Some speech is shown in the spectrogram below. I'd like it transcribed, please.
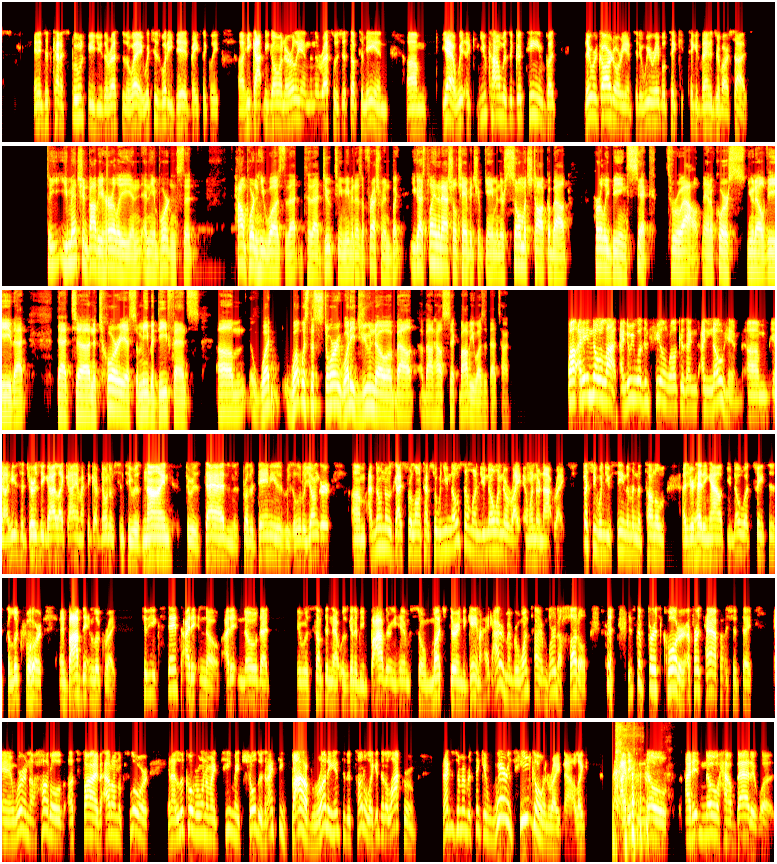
and it just kind of spoon feed you the rest of the way, which is what he did basically. Uh, he got me going early, and then the rest was just up to me. And um, yeah, we, UConn was a good team, but they were guard oriented, and we were able to take take advantage of our size. So you mentioned Bobby Hurley and and the importance that how important he was to that to that Duke team even as a freshman. But you guys play in the national championship game, and there's so much talk about Hurley being sick throughout, and of course UNLV that that uh, notorious amoeba defense. Um, what what was the story? What did you know about about how sick Bobby was at that time? Well, I didn't know a lot. I knew he wasn't feeling well because I I know him. Um, you know, he's a Jersey guy like I am. I think I've known him since he was nine through his dad and his brother Danny, who's a little younger. Um, I've known those guys for a long time. So when you know someone, you know when they're right and when they're not right especially when you've seen them in the tunnel as you're heading out. You know what faces to look for, and Bob didn't look right. To the extent I didn't know, I didn't know that it was something that was going to be bothering him so much during the game. I, I remember one time we're in a huddle. it's the first quarter, or first half, I should say, and we're in a huddle, us five, out on the floor. And I look over one of my teammates' shoulders, and I see Bob running into the tunnel, like into the locker room. And I just remember thinking, where is he going right now? Like, I didn't know, I didn't know how bad it was.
